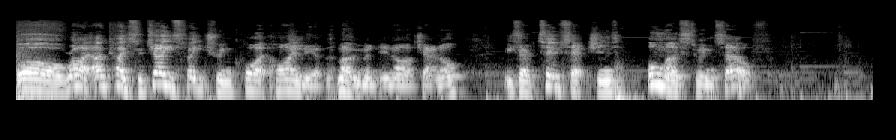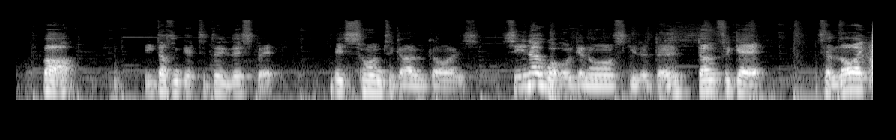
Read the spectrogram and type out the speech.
Whoa, right, okay, so Jay's featuring quite highly at the moment in our channel. He's had two sections almost to himself. But he doesn't get to do this bit. It's time to go, guys. So you know what we're going to ask you to do. Don't forget to like,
